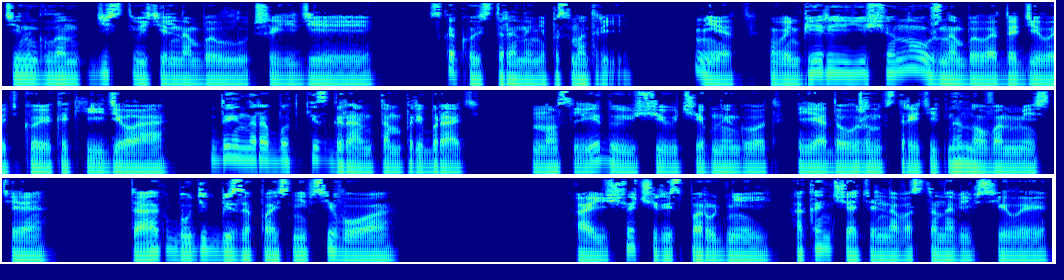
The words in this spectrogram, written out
Тингланд действительно был лучшей идеей, с какой стороны не посмотри. Нет, в Империи еще нужно было доделать кое-какие дела, да и наработки с грантом прибрать. Но следующий учебный год я должен встретить на новом месте. Так будет безопаснее всего. А еще через пару дней, окончательно восстановив силы,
